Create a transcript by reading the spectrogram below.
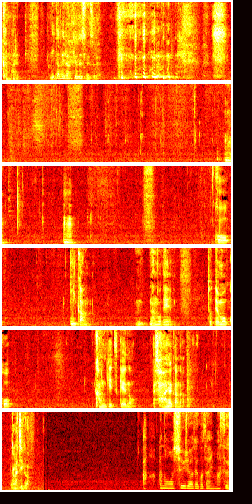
頑張れ。見た目らっきょうですねそれうんうんこうみかんなのでとてもこう柑橘系の爽やかな味があ、あの終了でございます。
